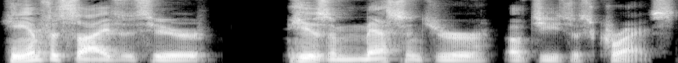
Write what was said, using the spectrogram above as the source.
He emphasizes here he is a messenger of Jesus Christ.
